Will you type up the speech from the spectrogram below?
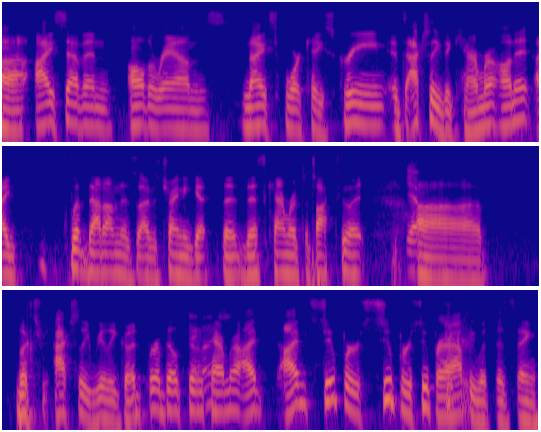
Uh, i7, all the RAMs, nice 4K screen. It's actually the camera on it. I flipped that on as I was trying to get the this camera to talk to it. Yep. Uh, looks actually really good for a built-in nice. camera. I, I'm super, super, super happy with this thing.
